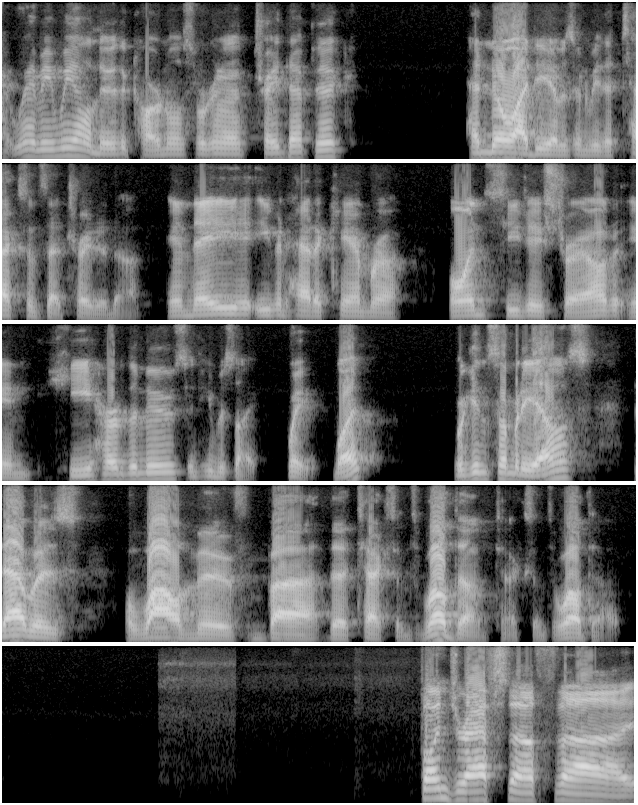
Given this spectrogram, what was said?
I mean, we all knew the Cardinals were going to trade that pick. Had no idea it was going to be the Texans that traded up, and they even had a camera on CJ Stroud, and he heard the news and he was like, wait, what? We're getting somebody else? That was a wild move by the Texans. Well done, Texans. Well done. Fun draft stuff uh,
